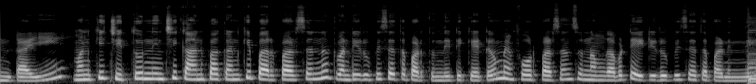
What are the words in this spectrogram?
ఉంటాయి. మనకి చిత్తూరు నుంచి కాణిపాకానికి పర్ పర్సన్ ట్వంటీ రూపీస్ అయితే పడుతుంది టికెట్. మేము ఫోర్ పర్సన్స్ ఉన్నాం కాబట్టి ఎయిటీ రూపీస్ అయితే పడింది.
